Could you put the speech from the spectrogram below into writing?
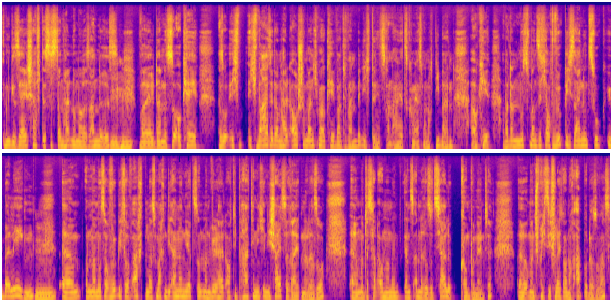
in Gesellschaft ist es dann halt nochmal was anderes, mhm. weil dann ist so, okay, also ich, ich warte dann halt auch schon manchmal, okay, warte, wann bin ich denn jetzt dran? Ah, jetzt kommen erstmal noch die beiden. Ah, okay, aber dann muss man sich auch wirklich seinen Zug überlegen mhm. ähm, und man muss auch wirklich darauf achten, was machen die anderen jetzt und man will halt auch die Party nicht in die Scheiße reiten oder so. Ähm, und das hat auch noch eine ganz andere soziale Komponente äh, und man spricht sich vielleicht auch noch ab oder sowas.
